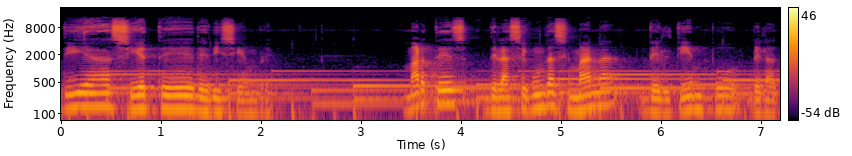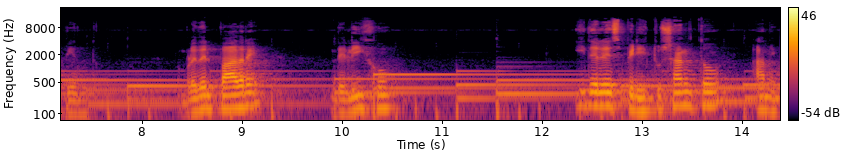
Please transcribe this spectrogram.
Día 7 de diciembre. Martes de la segunda semana del tiempo del Adviento. En nombre del Padre, del Hijo y del Espíritu Santo. Amén.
